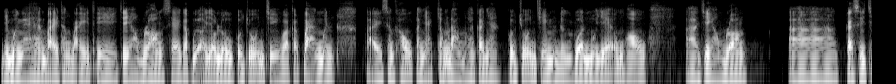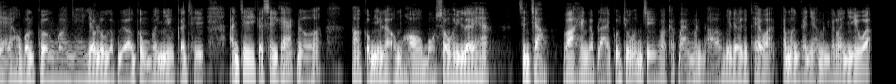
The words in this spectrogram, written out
Nhưng mà ngày 27 tháng 7 thì chị Hồng Loan sẽ gặp gỡ giao lưu cô chú anh chị và các bạn mình tại sân khấu ca nhạc chống Đồng ha cả nhà. Cô chú anh chị mình đừng quên mua vé ủng hộ, à, chị Hồng Loan, à, ca sĩ trẻ Hồ Văn Cường và nhiều giao lưu gặp gỡ cùng với nhiều ca sĩ anh chị ca sĩ khác nữa, à, cũng như là ủng hộ bộ show Huy Lê ha. Xin chào và hẹn gặp lại cô chú, anh chị và các bạn mình ở video tiếp theo ạ. Cảm ơn cả nhà mình rất là nhiều ạ.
